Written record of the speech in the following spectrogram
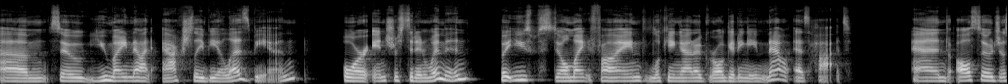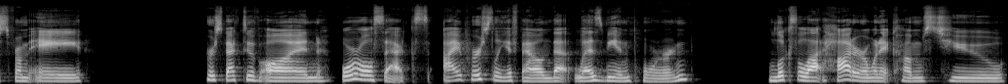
Um, so you might not actually be a lesbian, or interested in women, but you still might find looking at a girl getting eaten out as hot. And also, just from a perspective on oral sex, I personally have found that lesbian porn looks a lot hotter when it comes to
